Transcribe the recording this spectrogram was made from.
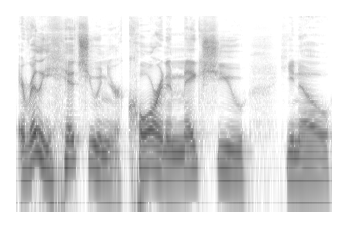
it really hits you in your core and it makes you you know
